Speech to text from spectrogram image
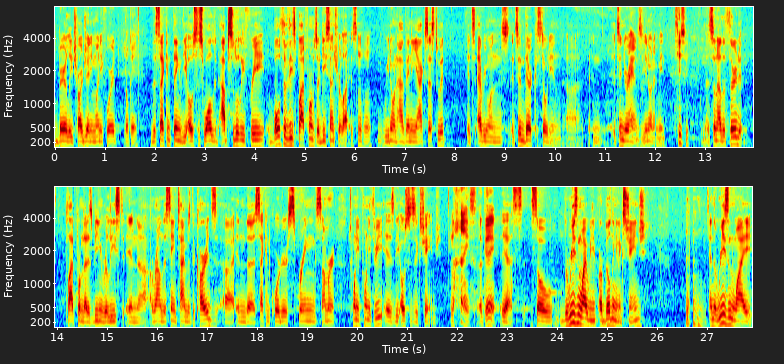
barely charge any money for it. Okay. The second thing, the OSIS wallet, absolutely free. Both of these platforms are decentralized. We don't have any access to it. It's everyone's, it's in their custodian, uh, and it's in your hands, you know what I mean? Sí, sí. So now the third platform that is being released in uh, around the same time as the cards uh, in the second quarter, spring, summer 2023 is the OSIS Exchange. Nice. Okay. Yes. So the reason why we are building an exchange, and the reason why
